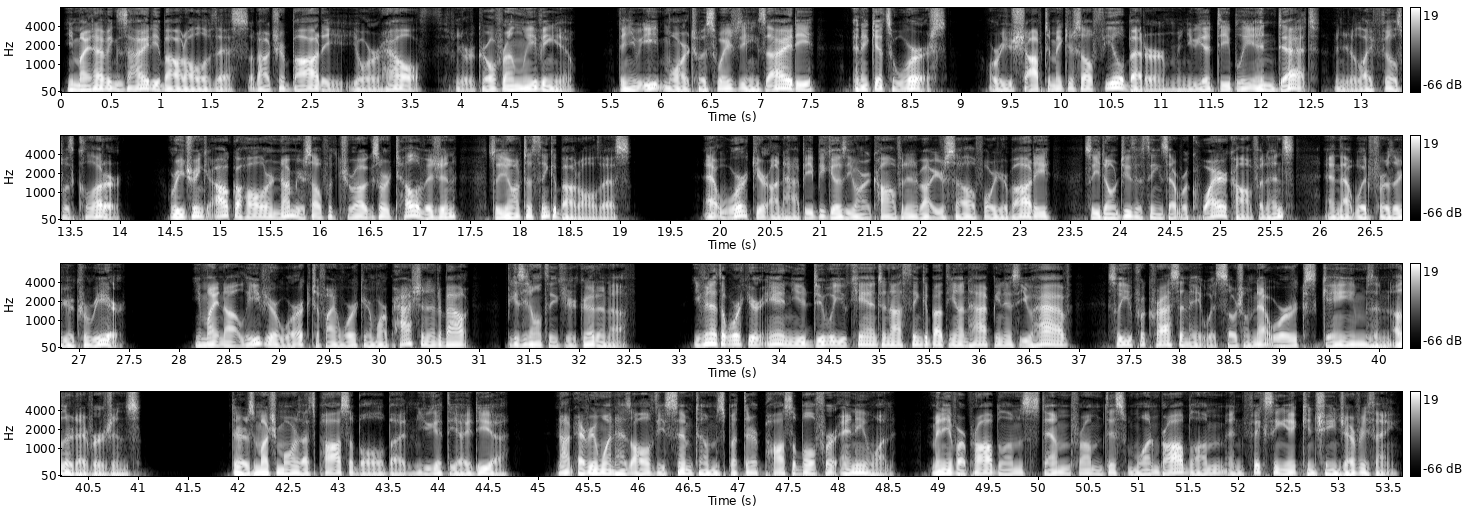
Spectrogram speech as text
You might have anxiety about all of this, about your body, your health, your girlfriend leaving you. Then you eat more to assuage the anxiety and it gets worse. Or you shop to make yourself feel better and you get deeply in debt and your life fills with clutter. Or you drink alcohol or numb yourself with drugs or television so you don't have to think about all this. At work, you're unhappy because you aren't confident about yourself or your body, so you don't do the things that require confidence and that would further your career. You might not leave your work to find work you're more passionate about because you don't think you're good enough. Even at the work you're in, you do what you can to not think about the unhappiness you have, so you procrastinate with social networks, games, and other diversions. There's much more that's possible, but you get the idea. Not everyone has all of these symptoms, but they're possible for anyone. Many of our problems stem from this one problem, and fixing it can change everything.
